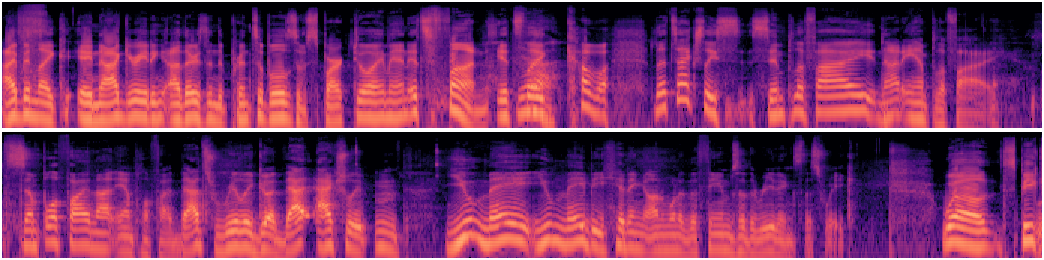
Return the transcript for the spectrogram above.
I've been like inaugurating others in the principles of Spark Joy, man. It's fun. It's Yeah. like, come on, let's actually s- simplify, not amplify. simplify not amplify that's really good that actually mm, you may you may be hitting on one of the themes of the readings this week Well, speaking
